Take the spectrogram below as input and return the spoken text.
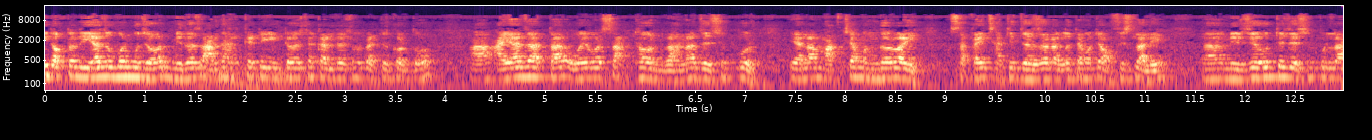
मी डॉक्टर रियाज उमर मुजवर मिरज आर्ध हंकेटी इंटरनॅशनल कॉलेजमध्ये प्रॅक्टिस करतो. आयाज आता वय वर्ष अठ्ठावन्न राहणार जयसिंगपूर. याला मागच्या मंगळवारी सकाळी छातीत जळजळ लागलं त्यामुळे ते ऑफिसला आले. अ, मिरजेहून ते जयसिंगपूरला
